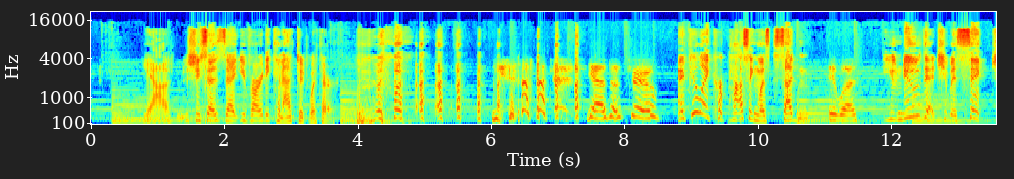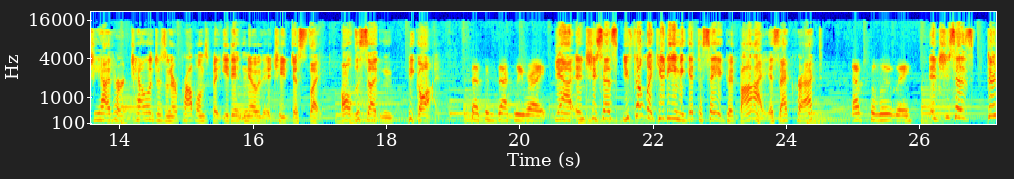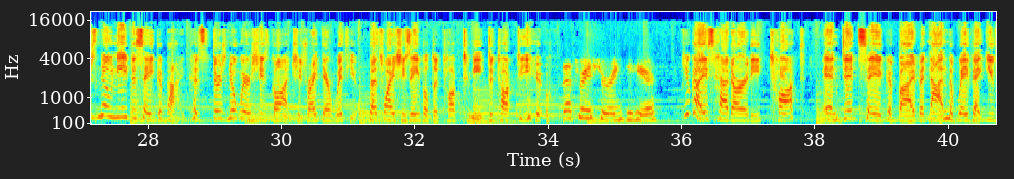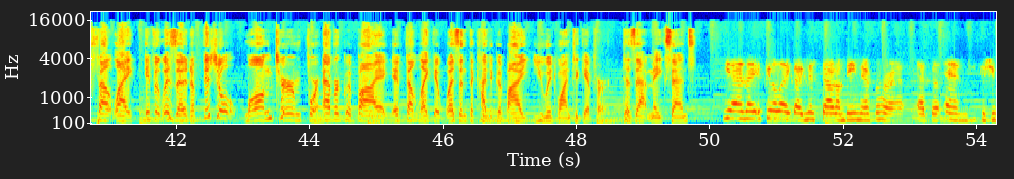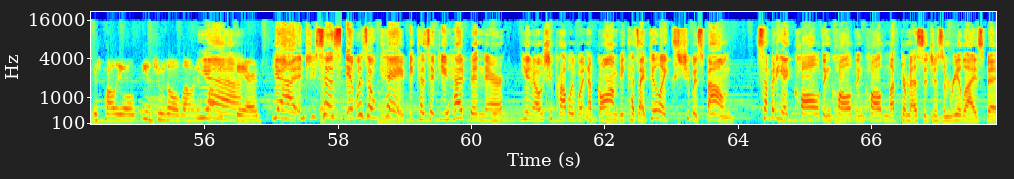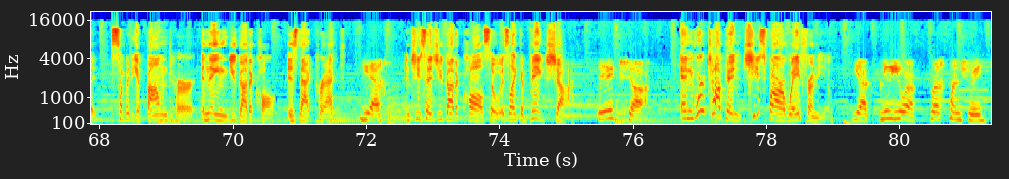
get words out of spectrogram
Yeah. She says that you've already connected with her. yes, that's true. I feel like her passing was sudden. It was. You knew that she was sick. She had her challenges and her problems, but you didn't know that she'd just like all of a sudden be gone. That's exactly right. Yeah, and she says you felt like you didn't even get to say a goodbye. Is that correct? Absolutely. And she says there's no need to say goodbye because there's nowhere she's gone. She's right there with you. That's why she's able to talk to me, to talk to you. That's reassuring to hear. You guys had already talked and did say a goodbye, but not in the way that you felt like if it was an official long term forever goodbye, it felt like it wasn't the kind of goodbye you would want to give her. Does that make sense? Yeah, and I feel like I missed out on being there for her at, at the end because she was probably all, you know, she was all alone and Yeah. probably scared. Yeah, and she says it was okay because if you had been there, you know, she probably wouldn't have gone because I feel like she was found. Somebody had called and called and called and left her messages and realized that somebody had found her. And then you got a call. Is that correct? Yeah. And she says you got a call. So it was like a big shock. Big shock. And we're talking, she's far away from you. Yeah, New York, cross country.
